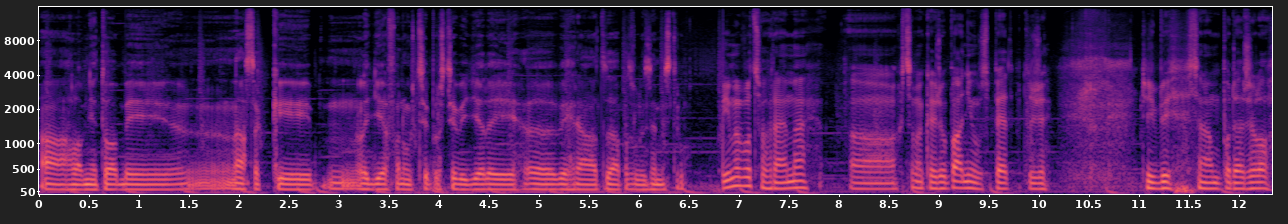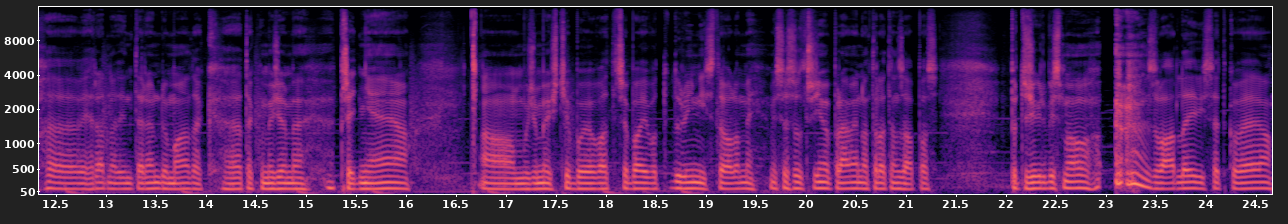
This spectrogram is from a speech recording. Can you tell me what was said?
a hlavně to, aby nás taky hm, lidi a fanoušci prostě viděli vyhrát zápas v Lize mistrů. Víme, o co hrajeme, chceme každopádně uspět, protože když by se nám podařilo vyhrát nad Interem doma, tak, tak víme, že jdeme předně a a můžeme ještě bojovat třeba i o to druhé místo, ale my, my se soustředíme právě na tenhle ten zápas, protože kdybychom ho zvládli výsledkové a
